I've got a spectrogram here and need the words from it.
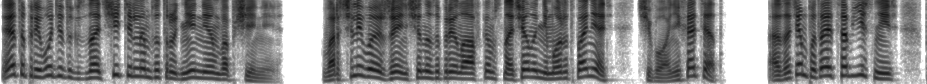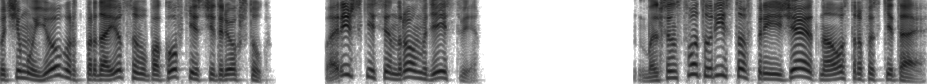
Это приводит к значительным затруднениям в общении. Ворчливая женщина за прилавком сначала не может понять, чего они хотят, а затем пытается объяснить, почему йогурт продается в упаковке из четырех штук. Парижский синдром в действии. Большинство туристов приезжают на остров из Китая,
